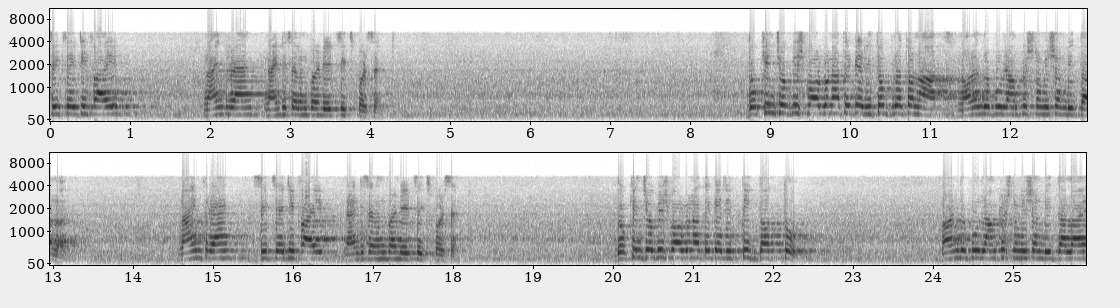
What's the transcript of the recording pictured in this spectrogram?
six eighty five ninth rank ninety seven point eight six percent Dakshin Chabbish Pargana থেকে Ritabrata Nath, Narendrapur Ramakrishna mission Vidyalaya. Ninth rank six eighty five seven point eight six percent Dakshin Chabbish Pargana থেকে Ritwik Dutta, Narendrapur Ramakrishna mission Vidyalaya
